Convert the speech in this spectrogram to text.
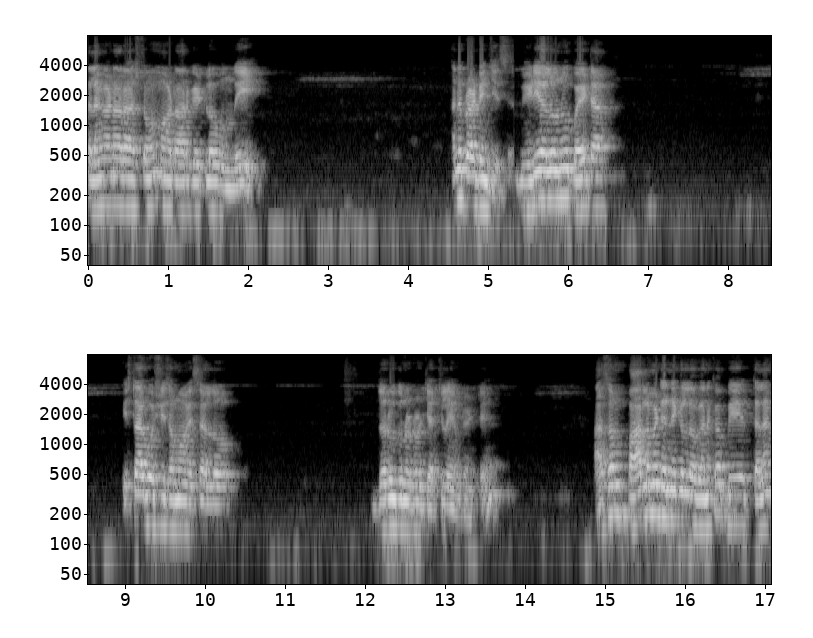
తెలంగాణ రాష్ట్రం మా టార్గెట్లో ఉంది అని ప్రకటించేశారు మీడియాలోనూ బయట ఇష్టాగోష్ఠి సమావేశాల్లో జరుగుతున్నటువంటి చర్చలు ఏమిటంటే అసం పార్లమెంట్ ఎన్నికల్లో కనుక బీ తెలం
